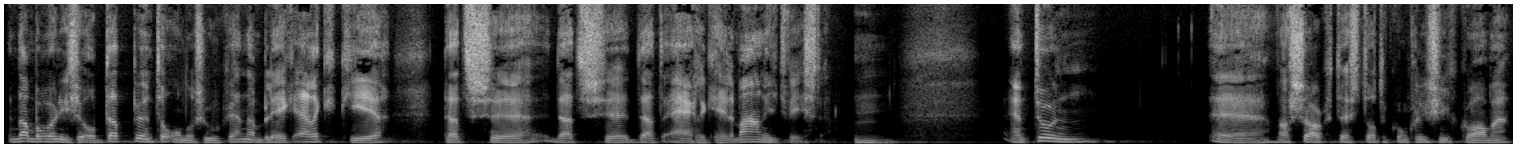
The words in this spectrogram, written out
en dan begon hij ze op dat punt te onderzoeken. En dan bleek elke keer dat ze dat, ze dat eigenlijk helemaal niet wisten. En toen eh, was Socrates tot de conclusie gekomen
